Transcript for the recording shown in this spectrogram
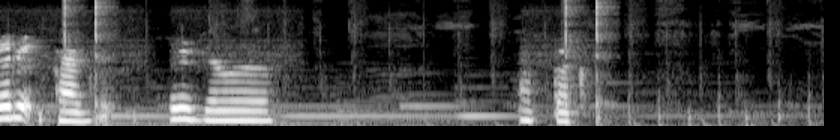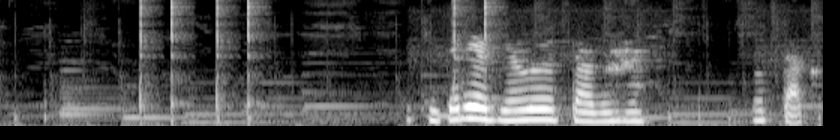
Теперь так, теперь делаю вот так. Теперь я делаю так же. Вот так.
